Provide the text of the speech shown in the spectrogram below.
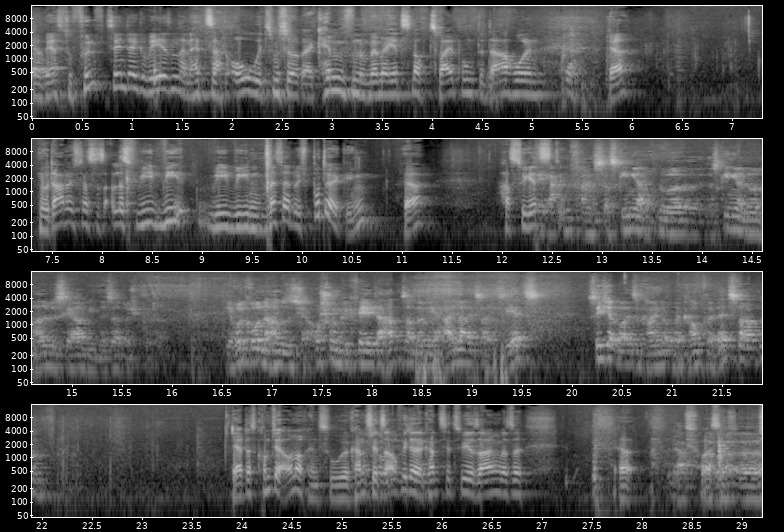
da wärst du 15. gewesen, dann hättest du gesagt, oh, jetzt müssen wir aber kämpfen und wenn wir jetzt noch zwei Punkte da holen. Ja? Nur dadurch, dass das alles wie, wie, wie, wie ein Messer durch Butter ging, ja, hast du jetzt. Ja, anfangs, das ging ja auch nur, das ging ja nur ein halbes Jahr wie Messer durch Butter. Die Rückrunde haben sie sich ja auch schon gequält, da hatten sie aber mehr Highlights als jetzt. Sicher, weil sie keine oder kaum Verletzte hatten. Ja, das kommt ja auch noch hinzu. Du kannst Das jetzt auch wieder, hinzu. kannst jetzt wieder sagen, was er. Ja, Ja, ich weiß nicht, aber, äh,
